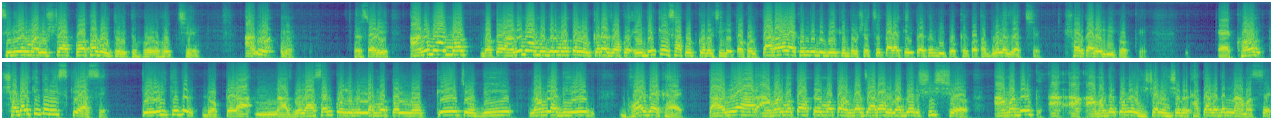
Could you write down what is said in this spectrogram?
সিনিয়র মানুষরা কথা বলতে হচ্ছে। আমি সরি আনু মোহাম্মদ ডক্টর আনু মোহাম্মদের মতো লোকেরা যখন এদেরকেই সাপোর্ট করেছিল, তখন তারাও এখন কিন্তু বেঁকে বসেছে, তারা কিন্তু এখন বিপক্ষে কথা বলে যাচ্ছে, সরকারের বিপক্ষে। এখন সবাই কিন্তু রিস্কে আছে। কেউই কিন্তু ডক্টর নাজমুল হাসান, কলিমুল্লার মতো লোককে যদি মামলা দিয়ে ভয় দেখায়, তাহলে আর আমার মতো, আপনার মতো, আমরা যারা ওনাদের শিষ্য, আমাদের আমাদের কোনো হিসাব হিসাবের খাতে আমাদের নাম আছে?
